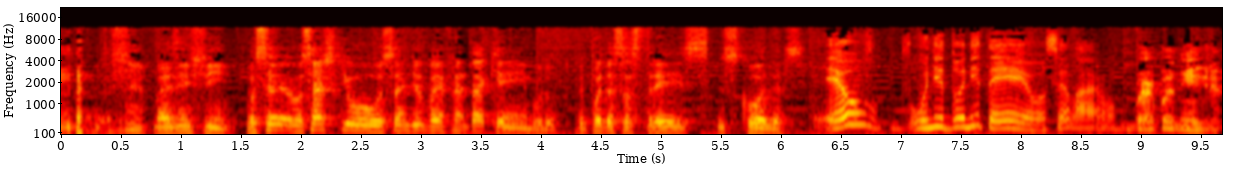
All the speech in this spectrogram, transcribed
Mas enfim, você, você acha que o Sandy vai enfrentar quem, Buru? Depois dessas três escolhas. Eu, Unidunideu, sei lá. eu- Barba Negra.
